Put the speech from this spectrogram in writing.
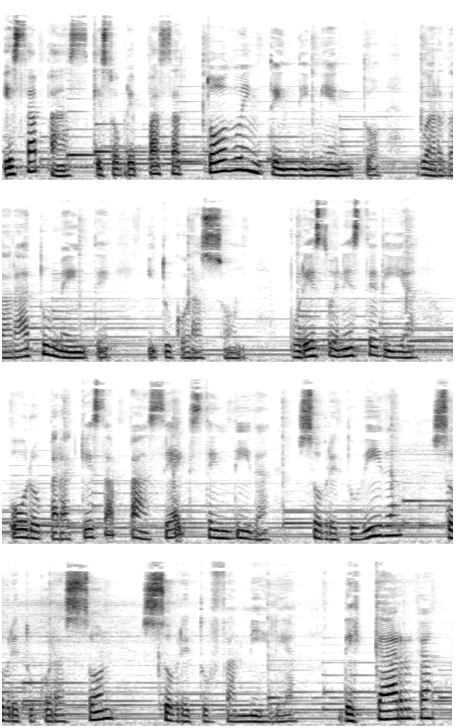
esa paz que sobrepasa todo entendimiento, guardará tu mente y tu corazón. Por eso en este día oro para que esa paz sea extendida sobre tu vida, sobre tu corazón, sobre tu familia. Descarga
